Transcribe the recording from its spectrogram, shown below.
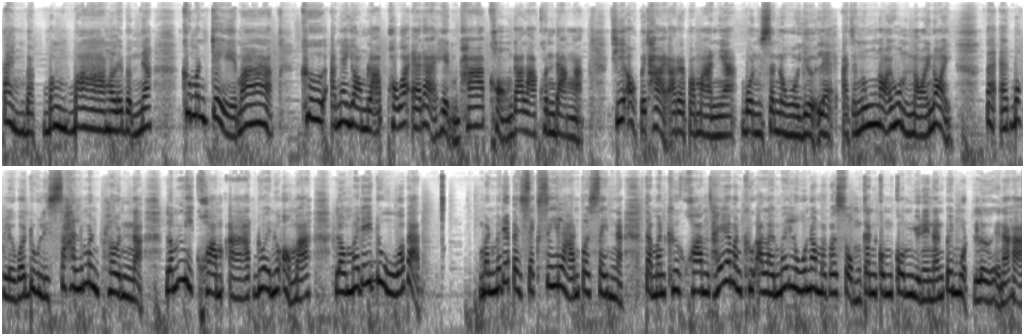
แต่งแบบบางๆอะไรแบบเนี้ย คือมันเก๋มากคืออันเนี้ยยอมรับเพราะว่าแอดอะเห็นภาพของดาราคนดังอะที่ออกไปถ่ายอะไรประมาณเนี้ยบนสโนเยอะแหละ อาจจะนุ่งน้อยห่มน้อยหน่อย แต่แอดบอกเลยว่าดูลิซ่าแล้วมันเพลินอะแล้วมีความอาร์ตด้วยนึกออกมาเราไม่ได้ดูว่าแบบ มันไม่ได้เป็นเซ็กซี่ล้านเปอร์เซ็นต์น่ะแต่มันคือความเท่มันคืออะไรไม่รู้นะมันผสมกันกลมๆอยู่ในนั้นไปหมดเลยนะคะ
